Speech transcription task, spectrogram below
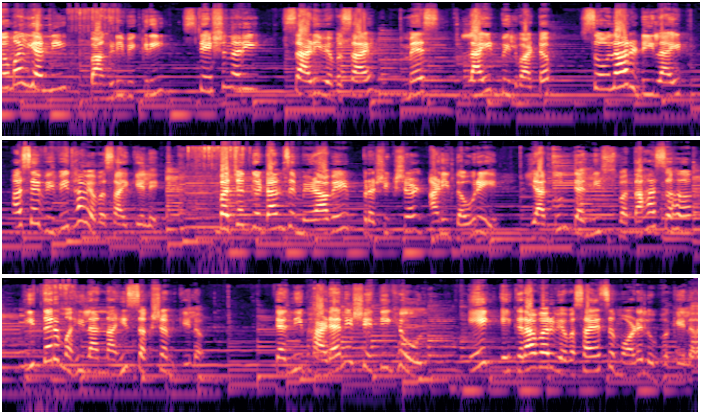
कमल यांनी बांगडी विक्री स्टेशनरी साडी व्यवसाय मेस लाइट बिल वाटप सोलार डी लाइट असे विविध व्यवसाय केले. बचत गटांचे मेळावे प्रशिक्षण आणि दौरे यातून त्यांनी स्वतःसह इतर महिलांनाही सक्षम केलं. त्यांनी भाड्याने शेती घेऊन एक एकरावर व्यवसायाचं मॉडेल उभं केलं.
